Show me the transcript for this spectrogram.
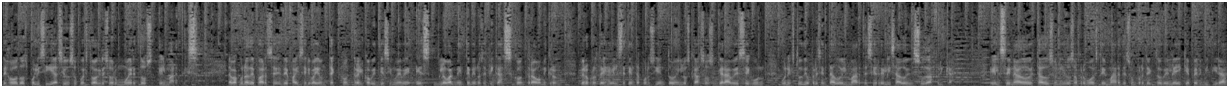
dejó dos policías y un supuesto agresor muertos el martes. La vacuna de Pfizer y BioNTech contra el COVID-19 es globalmente menos eficaz contra Omicron, pero protege el 70% en los casos graves, según un estudio presentado el martes y realizado en Sudáfrica. El Senado de Estados Unidos aprobó este martes un proyecto de ley que permitirá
